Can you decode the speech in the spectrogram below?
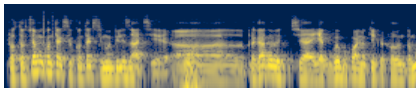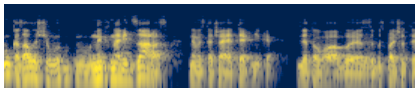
Просто в цьому контексті, в контексті мобілізації, е, пригадується, як ви буквально кілька хвилин тому казали, що в, в них навіть зараз не вистачає техніки для того, аби забезпечити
